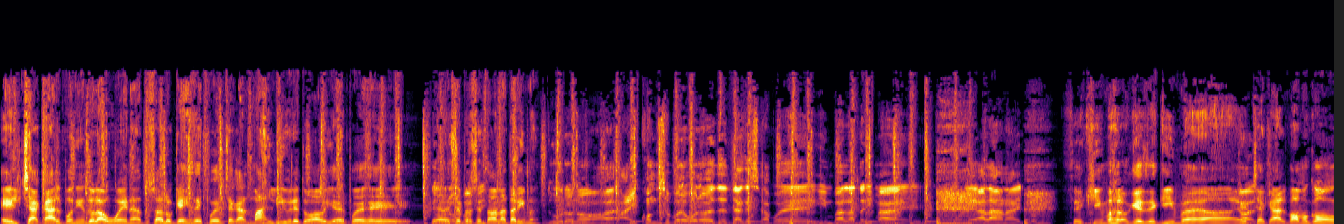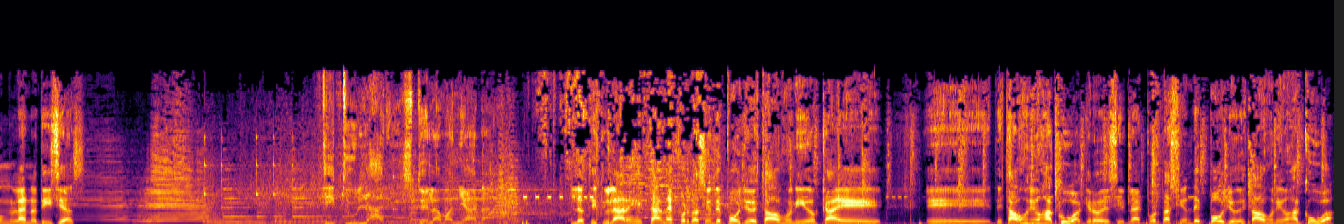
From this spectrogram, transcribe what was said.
el chacal poniendo la buena. ¿Tú sabes lo que es después el chacal más libre todavía, después de, de haberse presentado en la tarima? Duro, no. Ahí es cuando se pone bueno de verdad que se la puede guimbar la tarima eh, a. Se quima lo que se quima el Dale. chacal. Vamos con las noticias. Titulares de la mañana. Los titulares están, la exportación de pollo de Estados Unidos cae, eh, de Estados Unidos a Cuba, quiero decir, la exportación de pollo de Estados Unidos a Cuba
